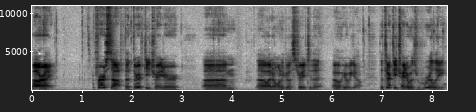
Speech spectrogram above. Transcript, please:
All right. First off, the Thrifty Trader. Um, oh, I don't want to go straight to the. Oh, here we go. The Thrifty Trader was really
